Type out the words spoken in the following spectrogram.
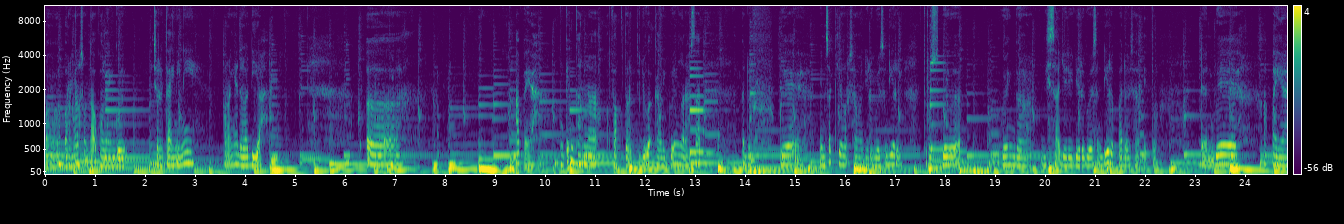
uh, orangnya langsung tahu kalau yang gue ceritain ini orangnya adalah dia. Uh, apa ya? Mungkin karena faktor itu juga kali gue ngerasa aduh gue insecure sama diri gue sendiri. Terus gue gue nggak bisa jadi diri gue sendiri pada saat itu dan gue apa ya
